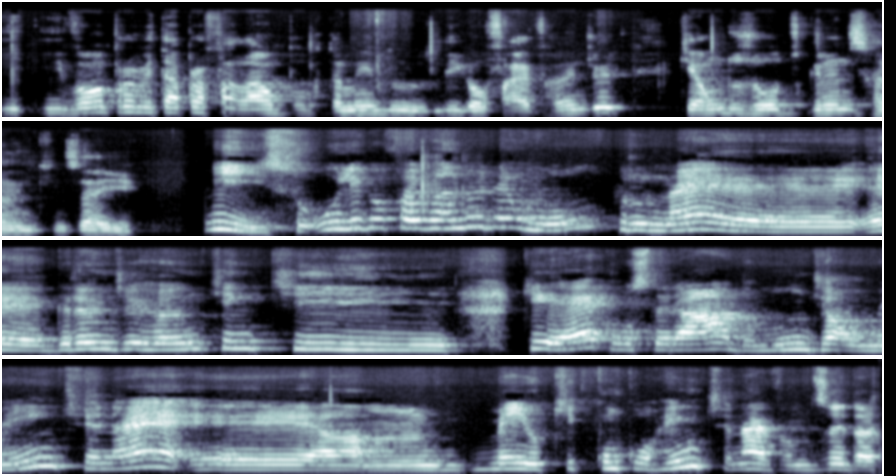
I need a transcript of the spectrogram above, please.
e, e vamos aproveitar para falar um pouco também do Legal 500, que é um dos outros grandes rankings aí. Isso, o Legal 500 é um outro né, é, é, grande ranking que, que é considerado mundialmente né, é, um, meio que concorrente, né, vamos dizer, da,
